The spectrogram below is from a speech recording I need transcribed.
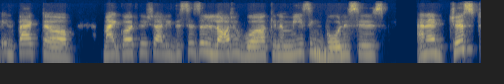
In fact, uh, my God, Khushaali, this is a lot of work and amazing bonuses. And I just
